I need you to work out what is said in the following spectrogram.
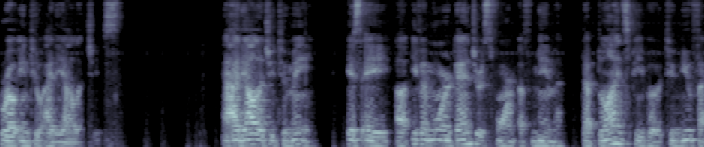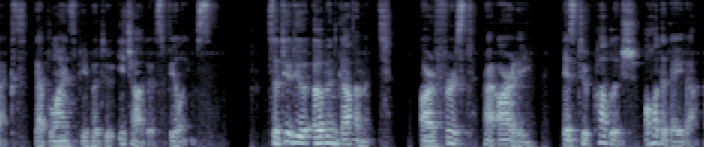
grow into ideologies. An ideology to me is a uh, even more dangerous form of meme that blinds people to new facts, that blinds people to each other's feelings. So to do open government, our first priority is to publish all the data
